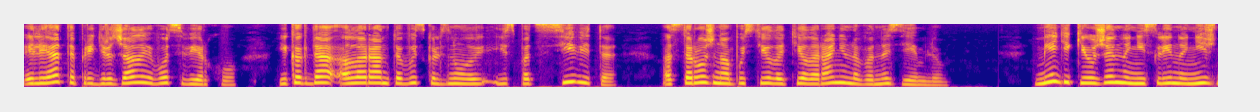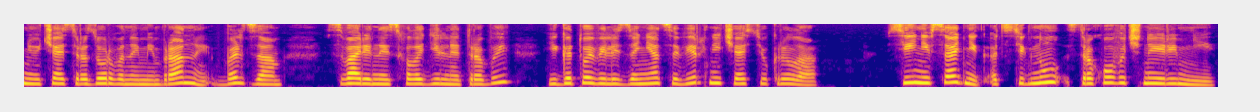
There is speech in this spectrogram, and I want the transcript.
Элиата придержала его сверху, и когда Аларанта выскользнула из-под Сивита, осторожно опустила тело раненого на землю. Медики уже нанесли на нижнюю часть разорванной мембраны бальзам – сваренные из холодильной травы, и готовились заняться верхней частью крыла. Синий всадник отстегнул страховочные ремни.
